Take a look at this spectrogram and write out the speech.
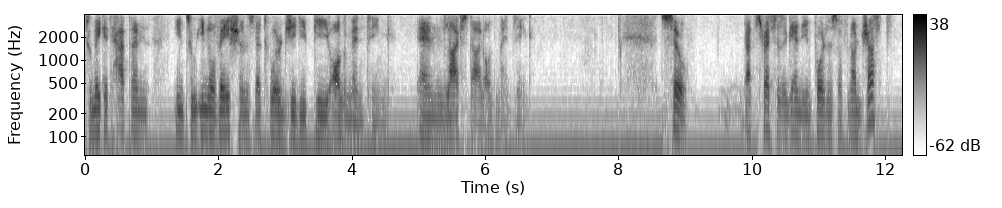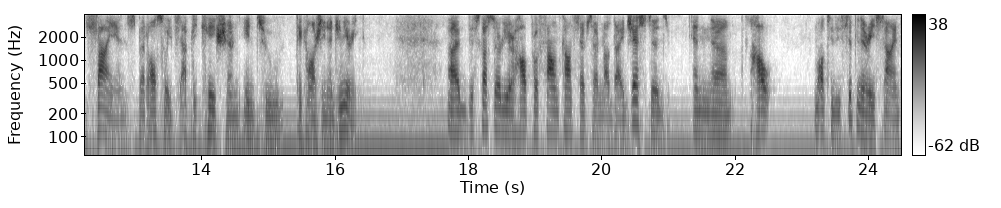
to make it happen into innovations that were GDP augmenting and lifestyle augmenting. So, that stresses again the importance of not just science, but also its application into technology and engineering. I discussed earlier how profound concepts are not digested and uh, how multidisciplinary science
